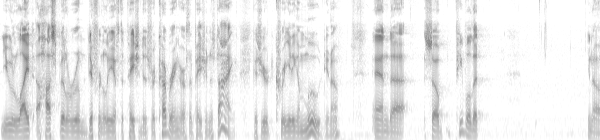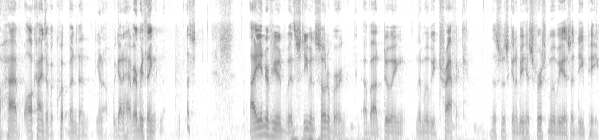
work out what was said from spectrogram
You light a hospital room differently if the patient is recovering or if the patient is dying, because you're creating a mood, you know. And uh, so people that you know have all kinds of equipment and you know we got to have everything. Let's. I interviewed with Steven Soderbergh about doing the movie Traffic. This was going to be his first movie as a DP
